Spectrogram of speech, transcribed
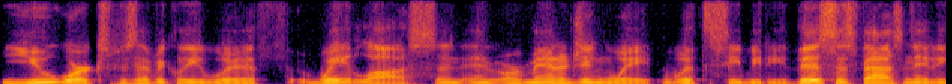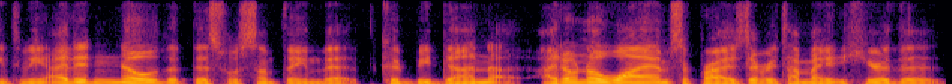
You work specifically with weight loss and, and or managing weight with CBD. This is fascinating to me. I didn't know that this was something that could be done. I don't know why I'm surprised every time I hear the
